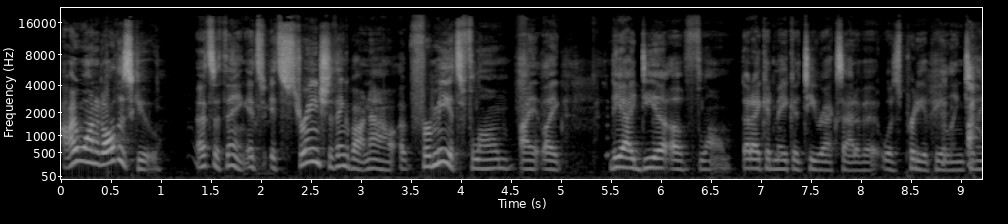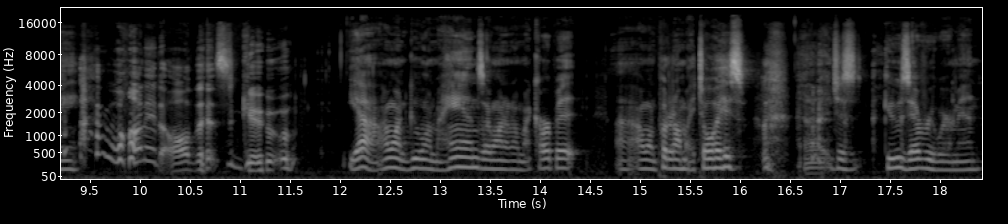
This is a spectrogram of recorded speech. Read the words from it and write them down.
I wanted all this goo. That's the thing. It's it's strange to think about now. Uh, For me, it's Floam. I like the idea of Floam that I could make a T Rex out of it was pretty appealing to me. I wanted all this goo. yeah, I want goo on my hands. I want it on my carpet. Uh, I want to put it on my toys. Uh, just goo's everywhere, man.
